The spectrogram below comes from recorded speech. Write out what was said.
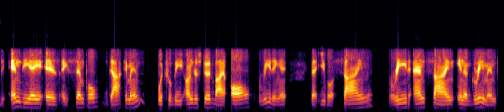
The NDA is a simple document which will be understood by all reading it that you will sign, read, and sign in agreement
